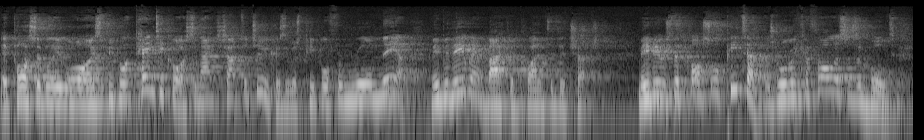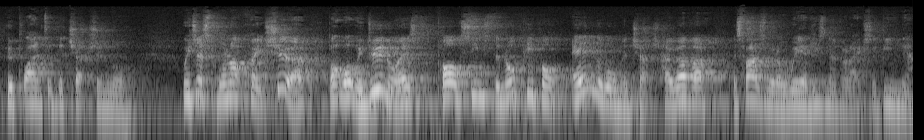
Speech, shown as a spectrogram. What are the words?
It possibly was people at Pentecost in Acts chapter 2, because there was people from Rome there. Maybe they went back and planted the church. Maybe it was the Apostle Peter, as Roman Catholicism holds, who planted the church in Rome. We just, we're not quite sure, but what we do know is Paul seems to know people in the Roman church. However, as far as we're aware, he's never actually been there.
